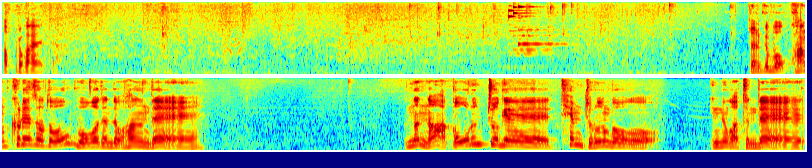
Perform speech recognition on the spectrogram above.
앞으로 가야겠다 자 이렇게 뭐 광클에서도 뭐가 된다고 하는데 끝났나? 아까 오른쪽에 템 들어오는 거 있는 것 같은데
